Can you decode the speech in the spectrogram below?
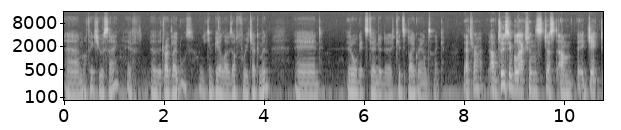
Um, I think she was saying if uh, the drug labels, you can peel those off before you chuck them in, and it all gets turned into kids' playgrounds. I think. That's right. Um, two simple actions: just um, eject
